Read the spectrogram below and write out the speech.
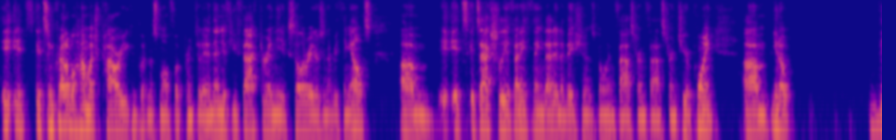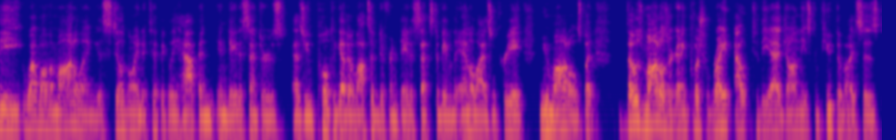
it, it's, it's incredible how much power you can put in a small footprint today. And then if you factor in the accelerators and everything else, um, it, it's, it's actually, if anything, that innovation is going faster and faster. And to your point, um, you know, the while, while the modeling is still going to typically happen in data centers as you pull together lots of different data sets to be able to analyze and create new models but those models are getting pushed right out to the edge on these compute devices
